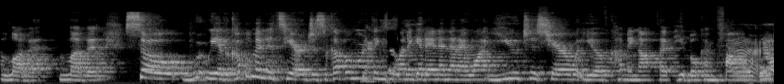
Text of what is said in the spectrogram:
love it. Love it. So we have a couple minutes here, just a couple more yes. things I want to get in, and then I want you to share what you have coming up that people can follow yeah,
